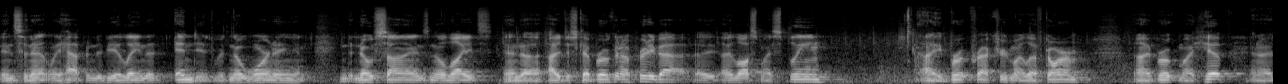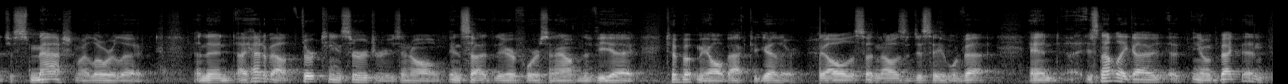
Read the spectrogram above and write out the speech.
incidentally happened to be a lane that ended with no warning and no signs, no lights. And uh, I just got broken up pretty bad. I, I lost my spleen. I broke, fractured my left arm, I broke my hip, and I just smashed my lower leg. And then I had about 13 surgeries in all, inside the Air Force and out in the VA, to put me all back together. All of a sudden I was a disabled vet. And it's not like I, you know, back then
